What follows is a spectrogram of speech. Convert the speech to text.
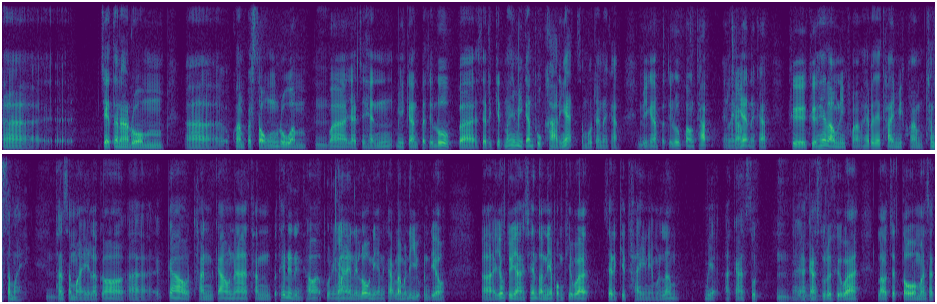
เอ่อเจตนารมณ์เอ่อความประสงค์รวมอืมว่าอยากจะเห็นมีการปฏิรูปเอ่อเศรษฐกิจไม่ให้มีการผูกขาดอย่างเงี้ยสมมตินะครับ มีการปฏิรูปกองทัพอะไรเงี้ยนะครับ คือคือให้เรามีความให้ประเทศไทยมีความทันสมัย ทันสมัยแล้วก็เอ่อก้าวทันก้าวหน้าทันประเทศอื่นๆเขาอะพูดง่ายๆในโลกนี้นะครับเราไม่ได้อยู่คนเดียวเอ่อยกตัวอย่างเช่นตอนนี้ผมคิดว่าเศรษฐกิจไทยเนี่ยมันเริ่มมีอาการสุดอืมนะอาการสุดก็คือว่าเราจะโตมาสัก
